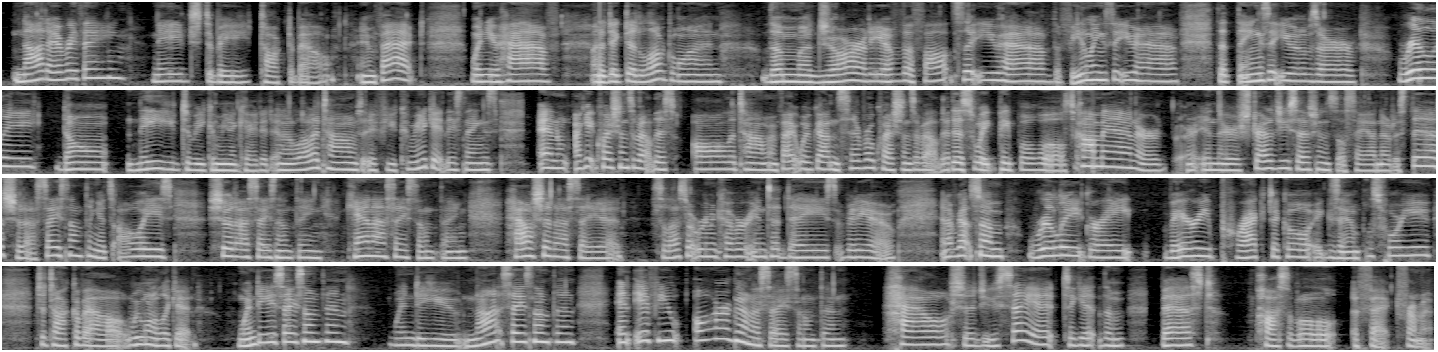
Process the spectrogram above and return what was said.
Not everything needs to be talked about. In fact, when you have an addicted loved one, the majority of the thoughts that you have, the feelings that you have, the things that you observe really don't need to be communicated. And a lot of times, if you communicate these things, and I get questions about this all the time. In fact, we've gotten several questions about this this week. People will comment or, or in their strategy sessions, they'll say, I noticed this. Should I say something? It's always, should I say something? Can I say something? How should I say it? So that's what we're going to cover in today's video. And I've got some really great very practical examples for you to talk about. We want to look at when do you say something? When do you not say something? And if you are going to say something, how should you say it to get the best possible effect from it?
